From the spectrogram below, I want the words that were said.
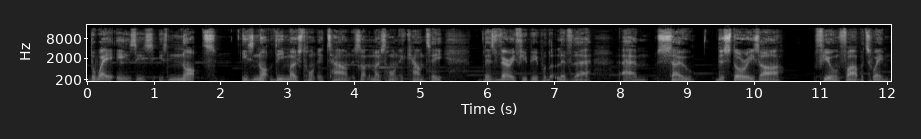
the way it is is is not is not the most haunted town. It's not the most haunted county. There's very few people that live there, um, so the stories are few and far between.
